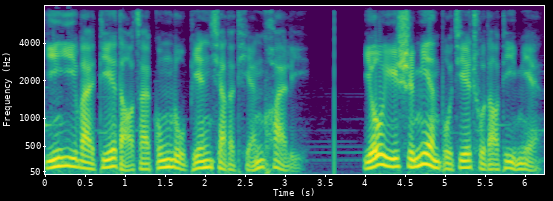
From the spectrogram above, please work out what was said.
因意外跌倒在公路边下的田块里。由于是面部接触到地面，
